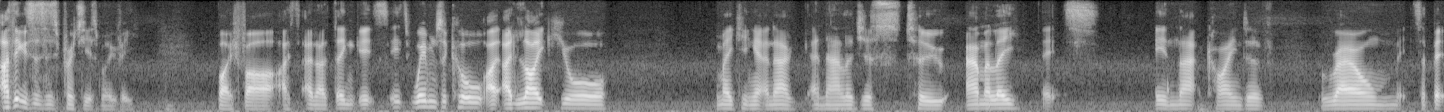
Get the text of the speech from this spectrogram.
I think this is his prettiest movie by far, I, and I think it's it's whimsical. I, I like your making it an analogous to Amelie. It's in that kind of realm. It's a bit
